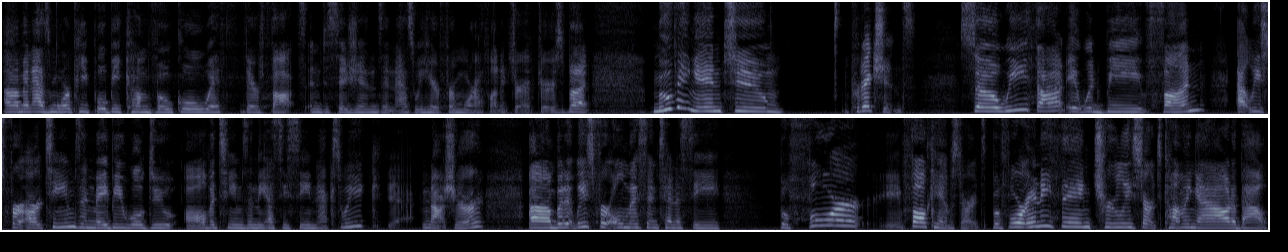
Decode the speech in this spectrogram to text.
um, and as more people become vocal with their thoughts and decisions, and as we hear from more athletic directors. But moving into predictions. So we thought it would be fun, at least for our teams, and maybe we'll do all the teams in the SEC next week. Not sure, um, but at least for Ole Miss and Tennessee, before fall camp starts, before anything truly starts coming out about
